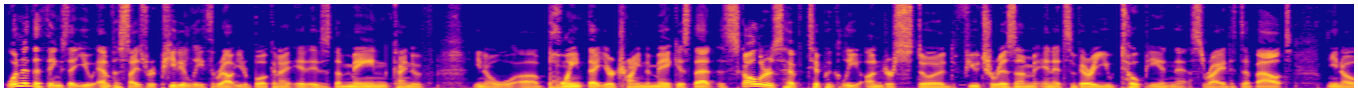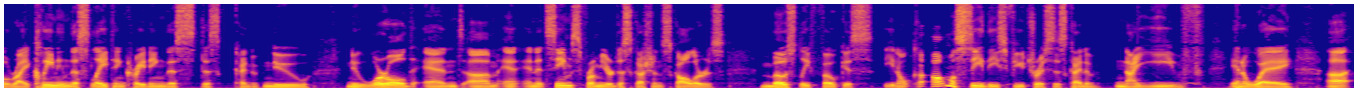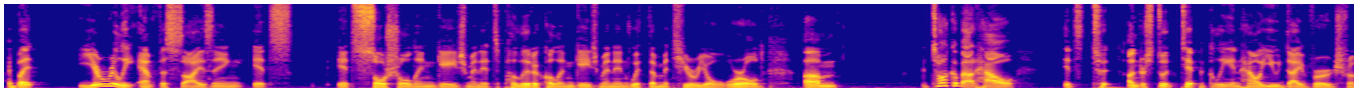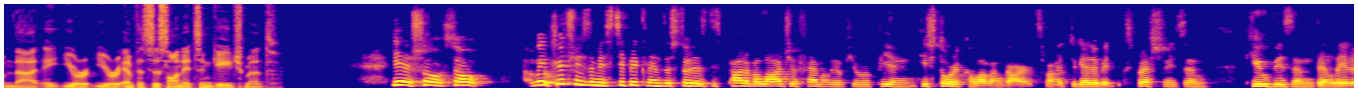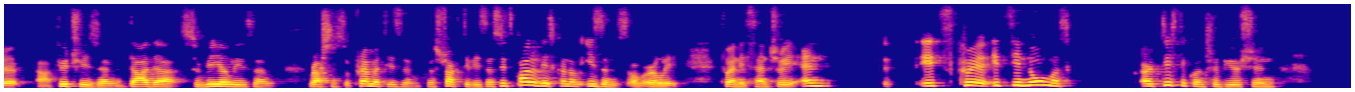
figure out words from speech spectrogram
one of the things that you emphasize repeatedly throughout your book, and it is the main kind of, you know, uh, point that you're trying to make, is that scholars have typically understood futurism in its very utopianness, right? It's about, you know, right, cleaning the slate and creating this this kind of new new world, and um, and, and it seems from your discussion, scholars mostly focus, you know, almost see these futurists as kind of naive in a way, uh, but you're really emphasizing its its social engagement, its political engagement, and with the material world. Um, talk about how it's t- understood typically, and how you diverge from that. Eh, your your emphasis on its engagement. Yeah, sure. So, I mean, futurism is typically understood as this part of a larger family of European historical avant-gardes, right? Together with expressionism, cubism, then later uh, futurism, Dada, surrealism, Russian suprematism, constructivism. So it's part of these kind of isms of early 20th century. And it's, it's enormous artistic contribution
